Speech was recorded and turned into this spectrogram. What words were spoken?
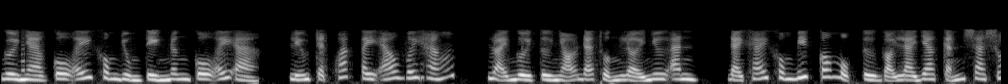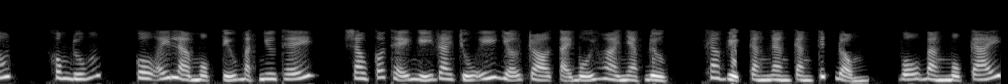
người nhà cô ấy không dùng tiền nâng cô ấy à, liễu trạch khoát tay áo với hắn, loại người từ nhỏ đã thuận lợi như anh, đại khái không biết có một từ gọi là gia cảnh sa sút không đúng, cô ấy là một tiểu bạch như thế, sao có thể nghĩ ra chủ ý dở trò tại buổi hòa nhạc được, Kha Việt càng nàng càng kích động, vỗ bằng một cái,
